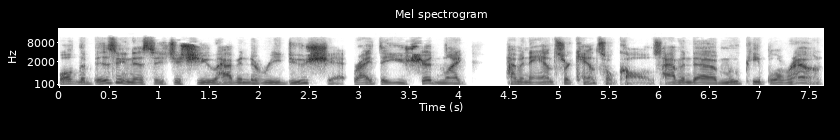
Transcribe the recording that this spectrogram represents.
Well, the busyness is just you having to redo shit, right? That you shouldn't like having to answer cancel calls, having to move people around.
